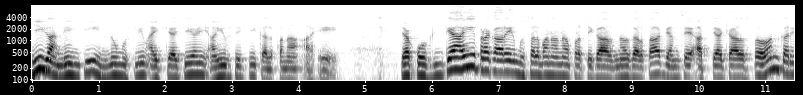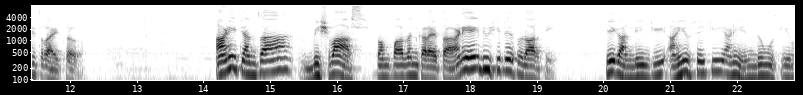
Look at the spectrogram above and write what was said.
ही गांधींची हिंदू मुस्लिम ऐक्याची आणि अहिंसेची कल्पना आहे. त्या कोणत्याही प्रकारे मुसलमानांना प्रतिकार न करता त्यांचे अत्याचार सहन करीत राहायचं. आणि त्यांचा विश्वास संपादन करायचा आणि एक दिवशी ते सुधारतील. ही गांधींची अहिंसेची आणि हिंदू मुस्लिम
